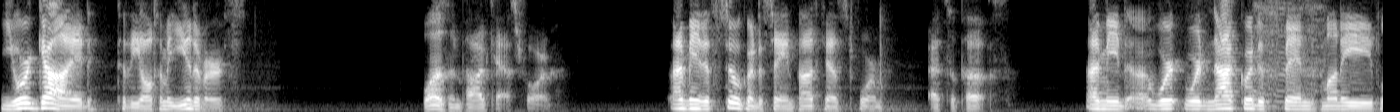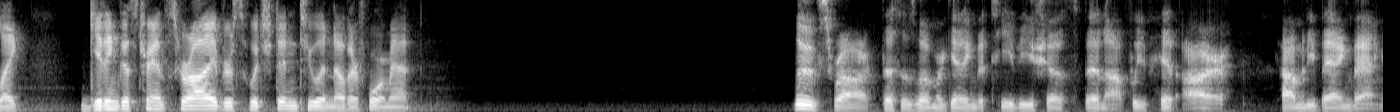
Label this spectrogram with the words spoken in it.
Your guide to the Ultimate Universe. Was in podcast form, I mean, it's still going to stay in podcast form. I suppose. I mean, uh, we're we're not going to spend money like getting this transcribed or switched into another format. Luke's wrong. This is when we're getting the TV show spin-off. We've hit our comedy bang bang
